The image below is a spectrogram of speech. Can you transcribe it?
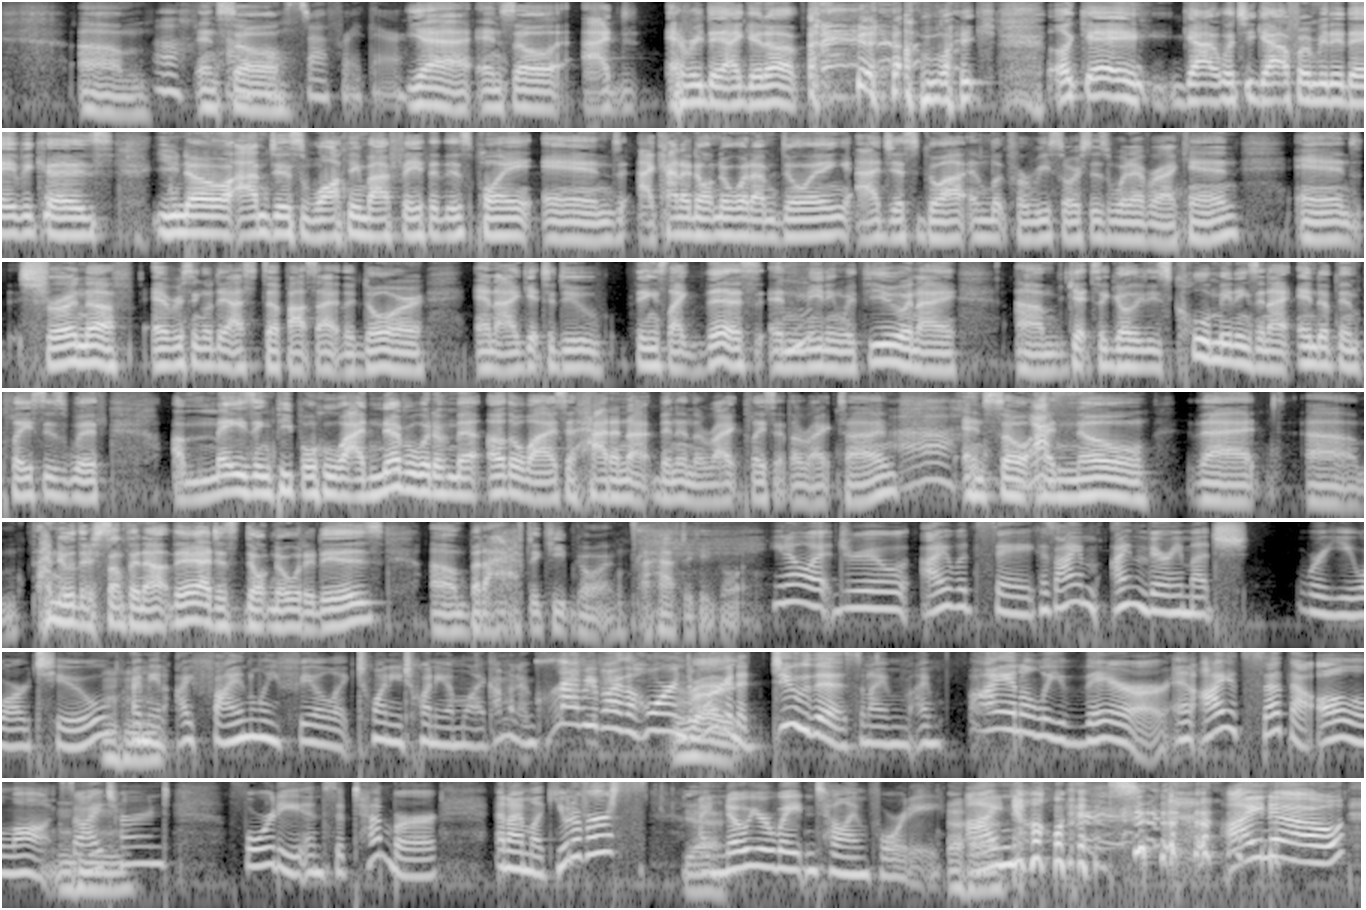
Um, Oh, and so stuff right there. yeah, and so I every day I get up, I'm like, okay, God, what you got for me today? Because you know I'm just walking by faith at this point, and I kind of don't know what I'm doing. I just go out and look for resources wherever I can, and sure enough, every single day I step outside the door, and I get to do things like this and meeting with you, and I um, get to go to these cool meetings, and I end up in places with amazing people who I never would have met otherwise had I not been in the right place at the right time. and so I know that um, I know there's something out there. I just don't know what it is, um, but I have to keep going. I have to keep going. You know what, Drew? I would say because I'm I'm very much where you are too. Mm-hmm. I mean, I finally feel like 2020. I'm like, I'm gonna grab you by the horn. and We're gonna do this, and I'm I'm finally there. And I had said that all along. So Mm-hmm. I turned 40 in September, and I'm like, universe, I Yeah. Uh-huh. know you're waiting until I'm 40. I know it. I know.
